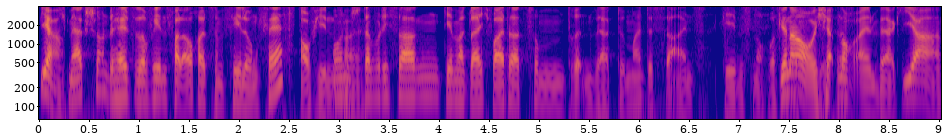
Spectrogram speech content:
Ja, Ich merke schon, du hältst es auf jeden Fall auch als Empfehlung fest. auf jeden Und Fall. da würde ich sagen, gehen wir gleich weiter zum dritten Werk. Du meintest ja eins, gäbe es noch was. Genau, ich habe noch ein Werk, ja.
